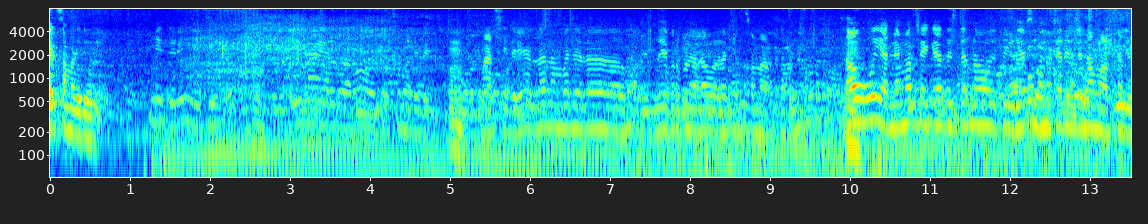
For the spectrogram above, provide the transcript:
ಕೆಲಸ ಮಾಡಿದೇವೆ ರೀ. ಮಾಡಿಸಿದ್ರಿ ಎಲ್ಲ ನಮ್ಮಲ್ಲೆಲ್ಲ ಲೇಬರ್ಗಳೆಲ್ಲ ಒಳ್ಳೆ ಕೆಲಸ ಮಾಡ್ತಾರೆ. ನಾವು ಎನ್ ಎಂ ಆರ್ ತೆಗಿಯೋದಿದ್ದರೆ ನಾವು ಪಿ ಡಿ ಎಫ್ ಸಿಗ್ನೇಚರ್ ಇಲ್ಲದೆ ನಾವು ಮಾಡ್ತೀವಿ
